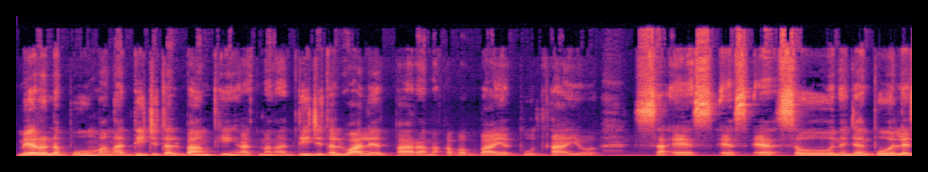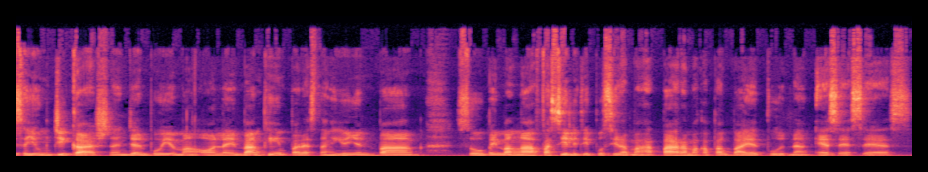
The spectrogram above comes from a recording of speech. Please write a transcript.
meron na po mga digital banking at mga digital wallet para makapagbayad po tayo sa SSS. So, nandyan po, let's say yung GCash, nandyan po yung mga online banking pares ng Union Bank. So, may mga facility po sila para makapagbayad po ng SSS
